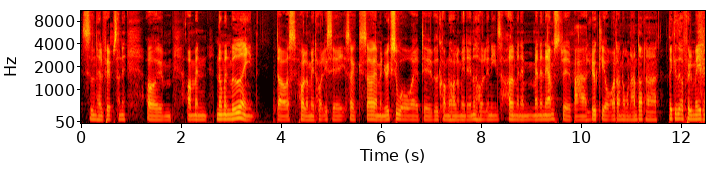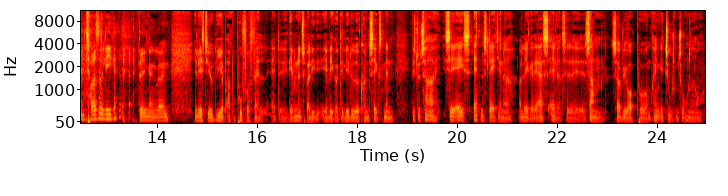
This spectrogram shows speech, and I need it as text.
siden 90'erne. Og, øhm, og man, når man møder en, der også holder med et hold i Serie A, så, så er man jo ikke sur over, at øh, vedkommende holder med et andet hold end ens eget. Man er, man er nærmest øh, bare lykkelig over, at der er nogen andre, der, der gider at følge med i den tossede liga. det er ikke engang løgn. Jeg læste jo lige apropos forfald, at øh, det er nødt til bare lige, jeg ved godt, det er lidt ude af kontekst, men hvis du tager CA's 18 stadioner og lægger deres alder til øh, sammen, så er vi jo oppe på omkring 1200 år.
